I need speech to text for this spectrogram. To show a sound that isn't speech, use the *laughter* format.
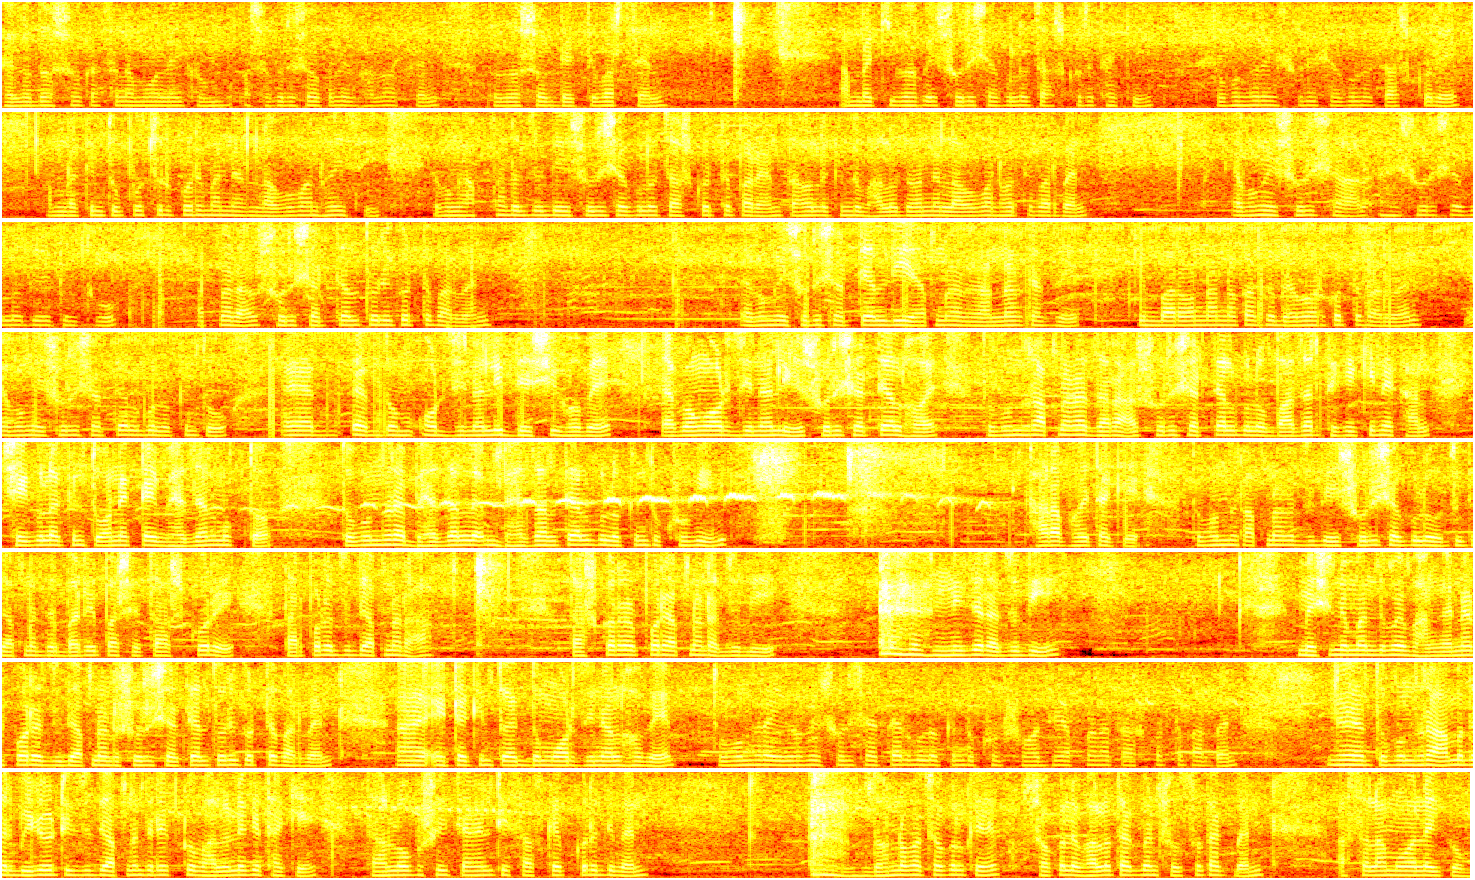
Hello দর্শক, আসসালামু আলাইকুম। আশা করি সকলে ভালো আছেন। তো দর্শক, দেখতে পাচ্ছেন আমরা কীভাবে সরিষাগুলো চাষ করে থাকি? তো বন্ধুরা, এই সরিষাগুলো চাষ করে আমরা কিন্তু প্রচুর পরিমাণে লাভবান হয়েছি এবং আপনারা যদি এই সরিষাগুলো চাষ করতে পারেন, তাহলে কিন্তু ভালো ধরনের লাভবান হতে পারবেন। এবং এই সরিষার, এই সরিষাগুলো দিয়ে কিন্তু আপনারা সরিষার তেল তৈরি করতে পারবেন। এবং এই সরিষার তেল দিয়ে আপনার রান্নার কাজে কিংবা অন্যান্য কাজে ব্যবহার করতে পারবেন এবং এই সরিষার তেলগুলো কিন্তু এক, একদম অরিজিনালি দেশি হবে এবং অরিজিনালি সরিষার তেল হয়। তো বন্ধুরা, আপনারা যারা সরিষার তেলগুলো বাজার থেকে কিনে খান, সেগুলো কিন্তু অনেকটাই ভেজাল মুক্ত তো বন্ধুরা, ভেজাল ভেজাল তেলগুলো কিন্তু খুবই খারাপ হয়ে থাকে। তো বন্ধুরা, আপনারা যদি এই সরিষাগুলো যদি আপনাদের বাড়ির পাশে চাষ করে, তারপরে যদি আপনারা চাষ করার পরে আপনারা যদি *clears throat* নিজেরা যদি মেশিনের মাধ্যমে ভাঙানোর পরে যদি আপনারা সরিষার তেল তৈরি করতে পারবেন এটা কিন্তু একদম অরিজিনাল হবে। তো বন্ধুরা, এইভাবে সরিষার তেলগুলো কিন্তু খুব সহজেই আপনারা চাষ করতে পারবেন। তো বন্ধুরা, আমাদের ভিডিওটি যদি আপনাদের একটু ভালো লেগে থাকে, তাহলে অবশ্যই চ্যানেলটি সাবস্ক্রাইব করে দিবেন। *clears throat* ধন্যবাদ সকলকে। সকলে ভালো থাকবেন, সুস্থ থাকবেন। আসসালামু আলাইকুম।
